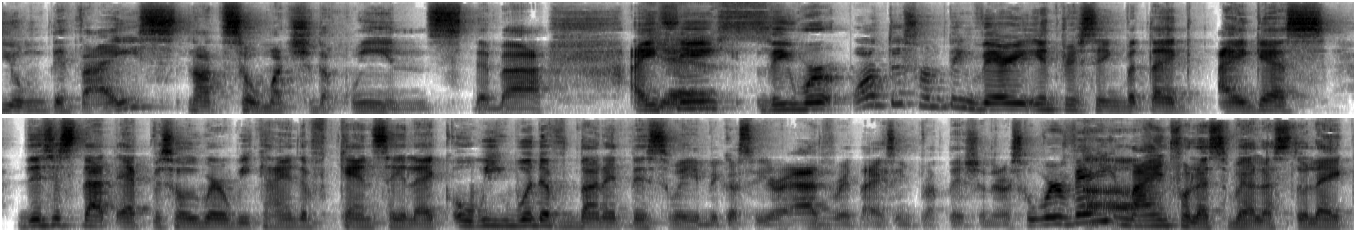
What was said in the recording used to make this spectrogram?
yung device, not so much the queens, 'di ba? I think they were onto something very interesting, but like, I guess this is that episode where we kind of can say like, oh, we would have done it this way because we are advertising practitioners. So we're very Ah. mindful as well as to like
